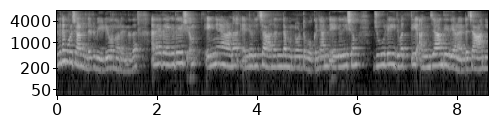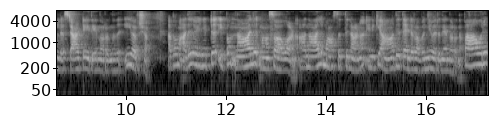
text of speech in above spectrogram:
ഇതിനെക്കുറിച്ചാണ് എന്റെ ഒരു വീഡിയോ എന്ന് പറയുന്നത്. അതായത് ഏകദേശം എങ്ങനെയാണ് എന്റെ ഒരു ചാനലിന്റെ മുന്നോട്ട് പോക്ക്? ഞാൻ ഏകദേശം ജൂലൈ ഇരുപത്തി അഞ്ചാം തീയതിയാണ് എന്റെ ചാനൽ സ്റ്റാർട്ട് ചെയ്തതെന്ന് പറയുന്നത് ഈ വർഷം. അപ്പം അത് കഴിഞ്ഞിട്ട് ഇപ്പം നാല് മാസം ആവുകയാണ് ആ നാല് മാസത്തിലാണ് എനിക്ക് ആദ്യത്തെ എന്റെ റവന്യൂ വരുന്നതെന്ന് പറയുന്നത്. അപ്പോൾ ആ ഒരു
